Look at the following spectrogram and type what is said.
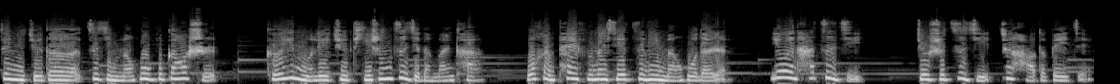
在你觉得自己门户不高时，可以努力去提升自己的门槛。我很佩服那些自立门户的人，因为他自己就是自己最好的背景。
